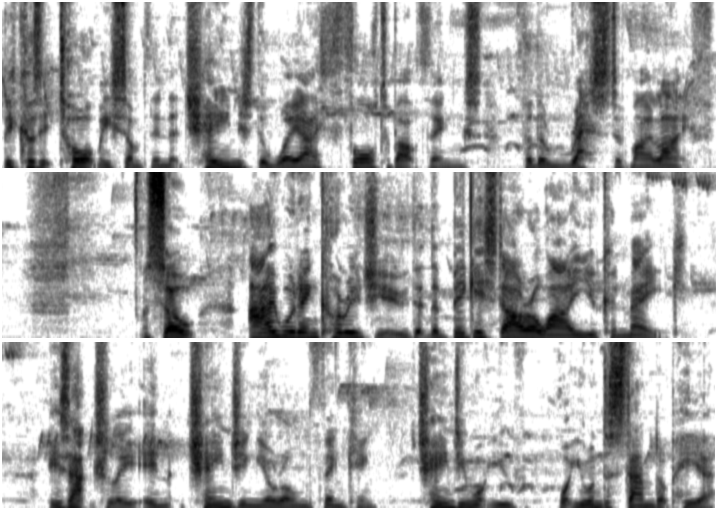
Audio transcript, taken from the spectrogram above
because it taught me something that changed the way I thought about things for the rest of my life. So I would encourage you that the biggest ROI you can make is actually in changing your own thinking, changing what you what you understand up here.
